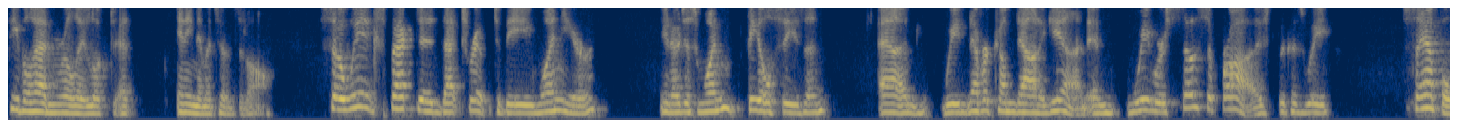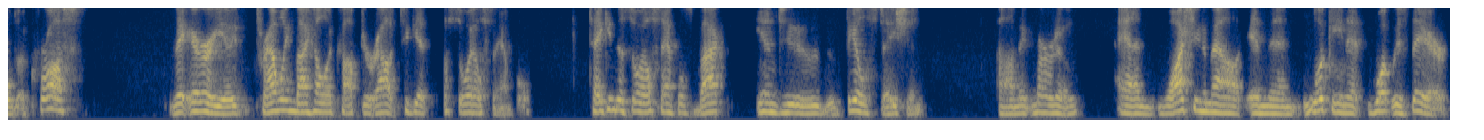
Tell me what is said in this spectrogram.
people hadn't really looked at any nematodes at all. So we expected that trip to be one year. you know, just one field season and we'd never come down again. And we were so surprised because we sampled across the area, traveling by helicopter out to get a soil sample, taking the soil samples back into the field station, uh, McMurdo, and washing them out and then looking at what was there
